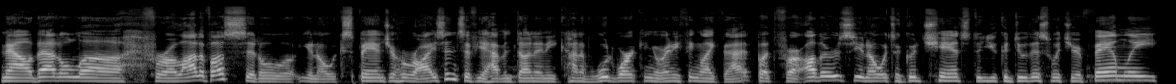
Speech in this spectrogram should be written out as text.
Now that'll, uh, for a lot of us, it'll, you know, expand your horizons if you haven't done any kind of woodworking or anything like that. But for others, you know, it's a good chance that you could do this with your family.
